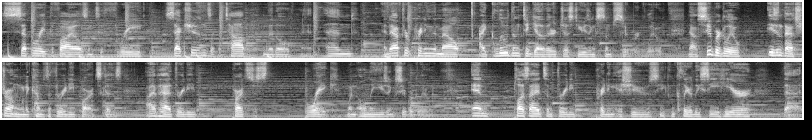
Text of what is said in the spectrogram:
separate the files into three sections, like a top, middle, and end. And after printing them out, I glued them together just using some super glue. Now, super glue isn't that strong when it comes to 3D parts, because I've had 3D parts just break when only using super glue. And plus, I had some 3D printing issues. You can clearly see here that,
